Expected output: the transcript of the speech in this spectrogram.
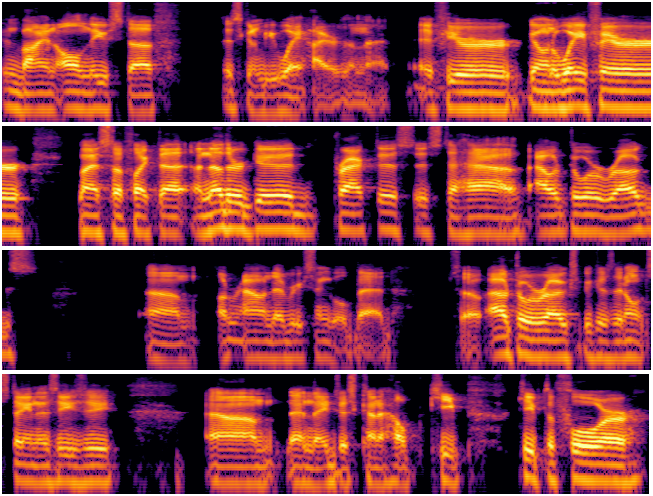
and buying all new stuff, it's going to be way higher than that. If you're going to Wayfair, buying stuff like that, another good practice is to have outdoor rugs um, around every single bed. So outdoor rugs because they don't stain as easy, um, and they just kind of help keep keep the floor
